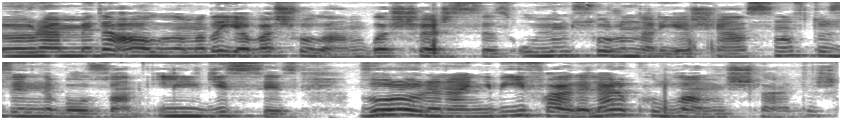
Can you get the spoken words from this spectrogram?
öğrenmede algılamada yavaş olan, başarısız, uyum sorunları yaşayan, sınıf düzenini bozan, ilgisiz, zor öğrenen gibi ifadeler kullanmışlardır.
